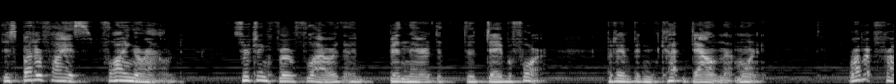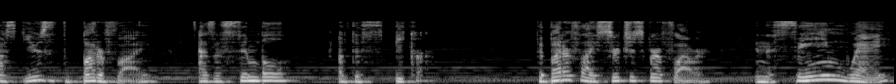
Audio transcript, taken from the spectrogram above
This butterfly is flying around, searching for a flower that had been there the, the day before, but had been cut down that morning. Robert Frost uses the butterfly as a symbol of the speaker. The butterfly searches for a flower in the same way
